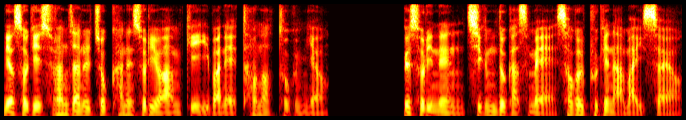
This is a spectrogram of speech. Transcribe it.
녀석이 술 한 잔을 쪽 하는 소리와 함께 입안에 털어넣더군요. 그 소리는 지금도 가슴에 서글프게 남아 있어요.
